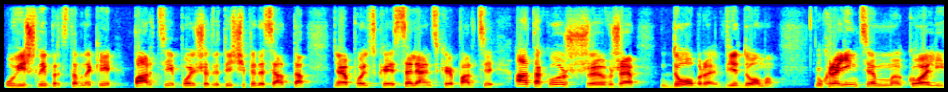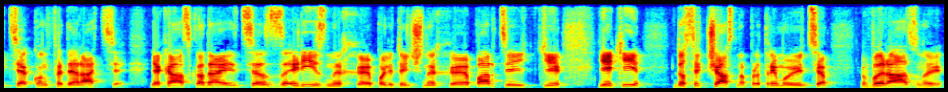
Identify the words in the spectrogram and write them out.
увійшли представники партії Польща 2050 та е, польської селянської партії, а також е, вже добре відомо українцям коаліція Конфедерація, яка складається з різних е, політичних е, партій, які досить часто притримуються виразної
